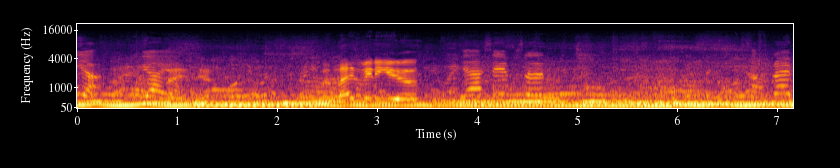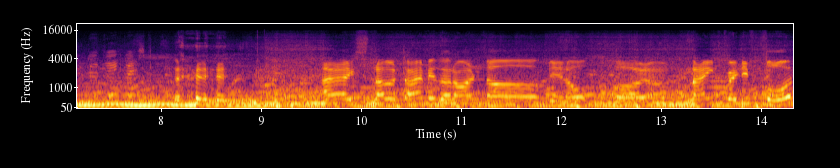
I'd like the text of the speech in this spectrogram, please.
Yeah, yeah, yeah. Nice, yeah. Well, nice meeting you. Yeah, same sir. Uh, now the time is around, uh, you know, uh, 9.24.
